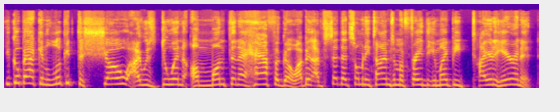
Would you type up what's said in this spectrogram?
You go back and look at the show I was doing a month and a half ago. I've been I've said that so many times I'm afraid that you might be tired of hearing it.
